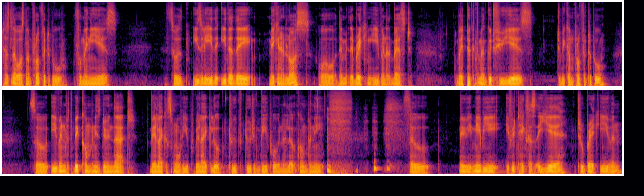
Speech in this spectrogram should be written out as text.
Tesla was not profitable for many years. So easily either either they making a loss or they they're breaking even at best. But it took them a good few years to become profitable. So even with the big companies doing that, we're like a small people. We're like little two two different people in a little company. so maybe maybe if it takes us a year to break even,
